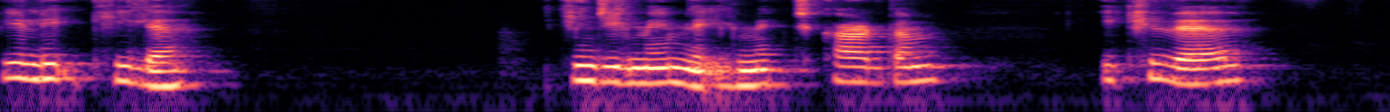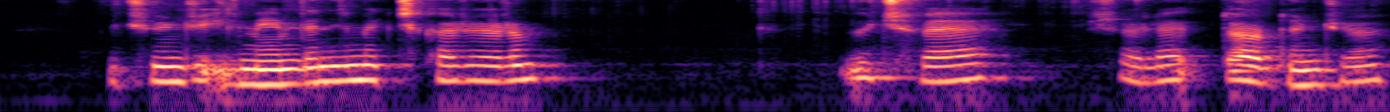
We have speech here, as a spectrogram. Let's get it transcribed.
1 ile 2 ile ikinci ilmeğimle ilmek çıkardım. 2 ve üçüncü ilmeğimden ilmek çıkarıyorum. 3 ve şöyle dördüncü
